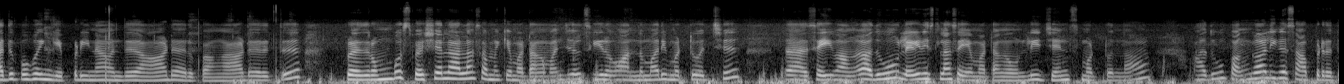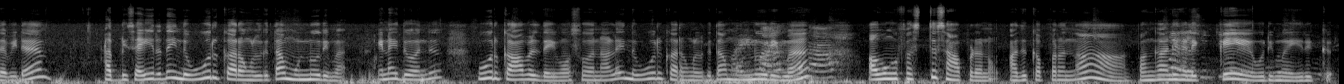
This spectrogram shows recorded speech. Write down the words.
அது போக இங்கே எப்படின்னா வந்து ஆடு அறுப்பாங்க. ஆடு அறுத்து இப்போ ரொம்ப ஸ்பெஷலாலாம் சமைக்க மாட்டாங்க. மஞ்சள் சீரகம் அந்த மாதிரி மட்டும் வச்சு செய்வாங்க. அதுவும் லேடிஸ்லாம் செய்ய மாட்டாங்க. ஒன்லி ஜென்ட்ஸ் மட்டும்தான். அதுவும் பங்காளிக சாப்பிட்றத விட அப்படி செய்கிறது இந்த ஊருக்காரவங்களுக்கு தான் முன்னுரிமை. ஏன்னா இது வந்து ஊர் காவல் தெய்வம். ஸோ அதனால் இந்த ஊருக்காரவங்களுக்கு தான் முன்னுரிமை. அவங்க ஃபஸ்ட்டு சாப்பிடணும். அதுக்கப்புறம் தான் பங்காளிகளுக்கே உரிமை இருக்குது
